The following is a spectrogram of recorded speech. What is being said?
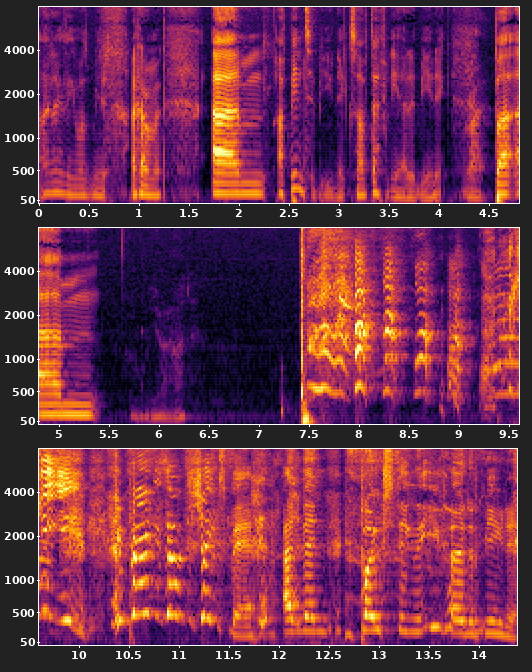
I don't think it was Munich. I can't remember. Um, I've been to Munich, so I've definitely heard of Munich. Right. But um, You're hard. Look at you comparing to Shakespeare and then boasting that you've heard of Munich.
